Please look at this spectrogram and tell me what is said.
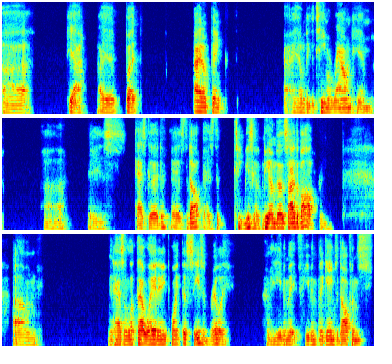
uh, yeah, I, but I don't think I don't think the team around him uh, is as good as the as the team he's going to be on the other side of the ball. And, um, it hasn't looked that way at any point this season, really. I mean, even the even the games the Dolphins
